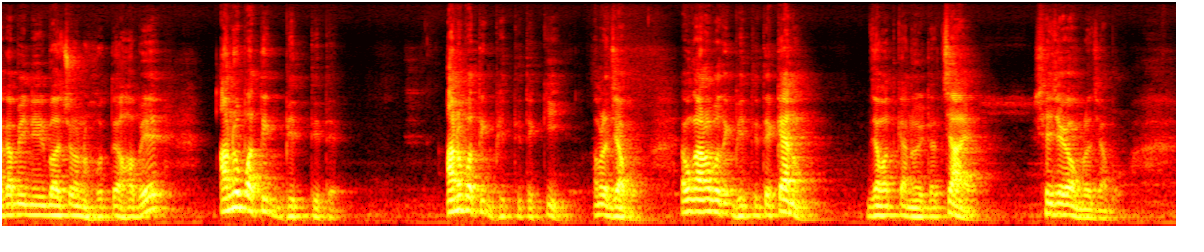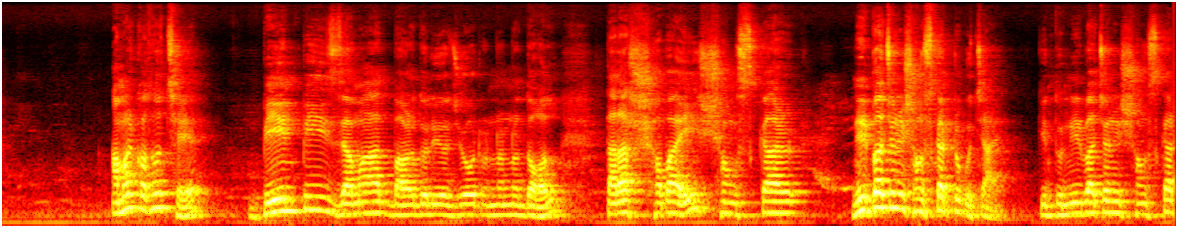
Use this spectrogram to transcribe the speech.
আগামী নির্বাচন হতে হবে আনুপাতিক ভিত্তিতে। আনুপাতিক ভিত্তিতে কি? আমরা যাব। এবং আনুপাতিক ভিত্তিতে কেন? জামাত কেন এটা চায়? সেই জায়গায় আমরা যাব। আমার কথা হচ্ছে বিএনপি জামাত, বারদলীয় জোট, অন্যান্য দল, তারা সবাই সংস্কার, নির্বাচনী সংস্কারটুকু চায়। কিন্তু নির্বাচনী সংস্কার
